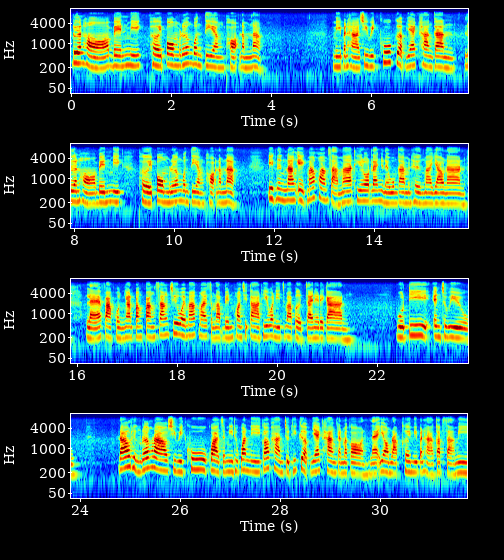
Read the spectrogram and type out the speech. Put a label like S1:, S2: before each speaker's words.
S1: เรือนหอเบนซ์มิกเผยปมเรื่องบนเตียงเพราะน้ำหนัก มีปัญหาชีวิตคู่เกือบแยกทางกัน เรือนหอเบนซ์มิกเผยปมเรื่องบนเตียงเพราะน้ำหนัก อีกหนึ่งนางเอกมากความสามารถที่โลดแล่นอยู่ในวงการบันเทิงมายาวนาน และฝากผลงานปังๆ สร้างชื่อไว้มากมายสำหรับเบนซ์พรชิตาที่วันนี้จะมาเปิดใจในรายการ Woody Interview เล่าถึงเรื่องราวชีวิตคู่กว่าจะมีทุกวันนี้ก็ผ่านจุดที่เกือบแยกทางกันมาก่อน และยอมรับเคยมีปัญหากับสามี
